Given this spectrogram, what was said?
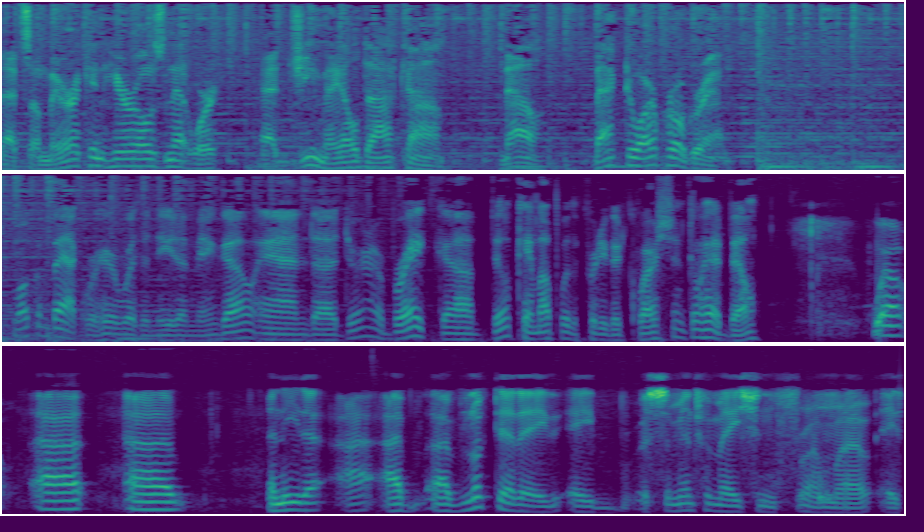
That's American Heroes Network at gmail.com. Now, back to our program. Welcome back. We're here with Anita Mingo, and uh, during our break, uh, Bill came up with a pretty good question. Go ahead, Bill. Well, uh, uh, Anita, I, have I've looked at a, a some information from uh, a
